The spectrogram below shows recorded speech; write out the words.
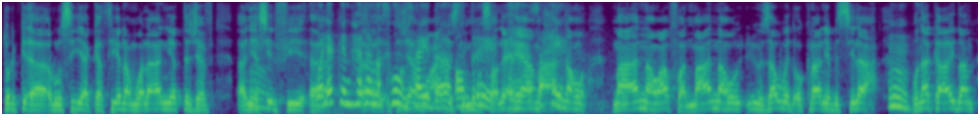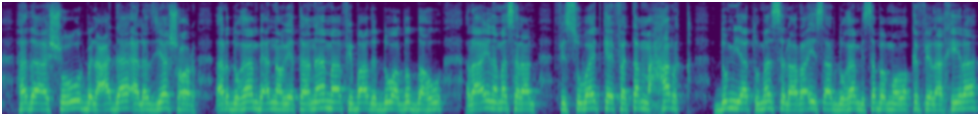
تركيا روسيا كثيرا ولا أن يتجه أن يسير في آه، ولكن هذا مفهوم سيد أندري صحيح. مع أنه مع أنه عفوا مع أنه يزود أوكرانيا بالسلاح مم. هناك أيضا هذا الشعور بالعداء الذي يشعر أردوغان بأنه يتنامى في بعض الدول ضده رأينا مثلا في السويد كيف تم حرق دمية تمثل الرئيس أردوغان بسبب مواقفه الأخيرة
